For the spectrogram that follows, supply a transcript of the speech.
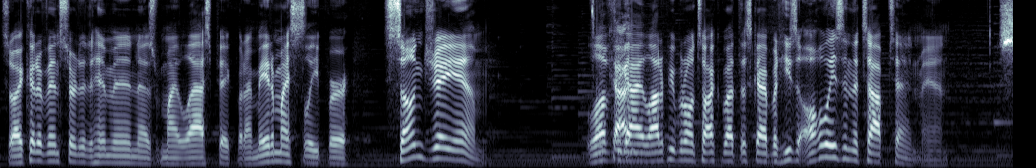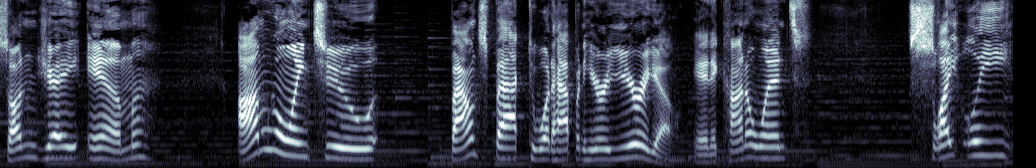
So I could have inserted him in as my last pick, but I made him my sleeper. Sungjae Im. Love the guy. A lot of people don't talk about this guy, but he's always in the top 10, man. Sungjae Im. I'm going to bounce back to what happened here a year ago, and it kind of went slightly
